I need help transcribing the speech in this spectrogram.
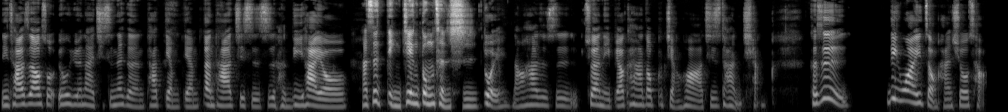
你才会知道说，哟，原来其实那个人他点点，但他其实是很厉害哦，他是顶尖工程师。对，然后他就是，虽然你不要看他都不讲话，其实他很强。可是另外一种含羞草，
